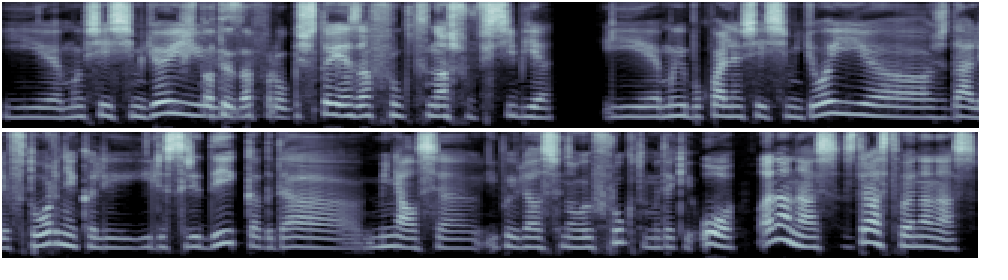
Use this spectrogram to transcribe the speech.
И мы всей семьей... Что ты за фрукт? Что я за фрукт ношу в себе. И мы буквально всей семьей э, ждали вторник или, или среды, когда менялся и появлялся новый фрукт, и мы такие, о, ананас, здравствуй, ананас.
